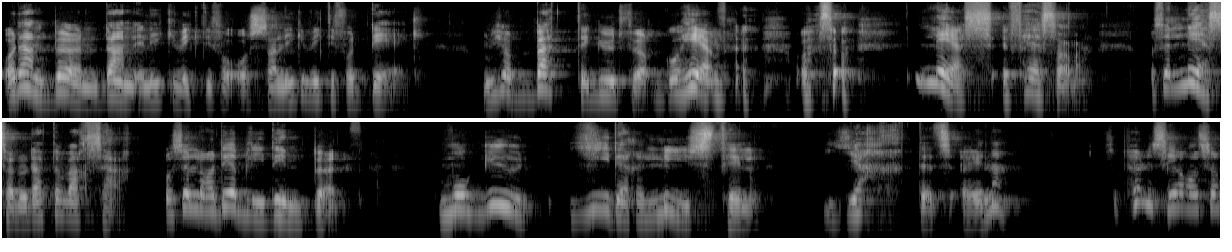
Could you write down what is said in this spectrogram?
Og den bønnen den er like viktig for oss. Den er like viktig for deg. Om du ikke har bedt til Gud før, gå hjem og så les Efeserne. Og så leser du dette verset her, og så la det bli din bønn. Må Gud gi dere lys til hjertets øyne. Så Paulus sier altså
